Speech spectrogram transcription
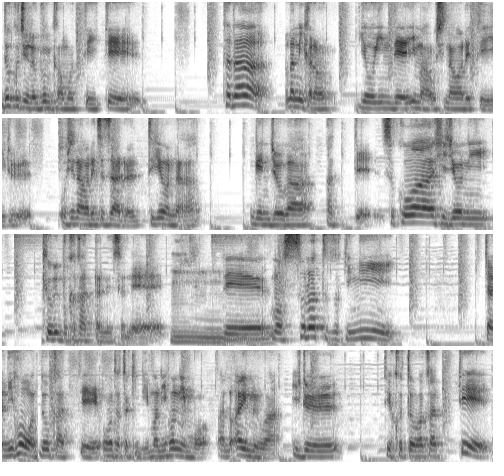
独自の文化を持っていて、ただ何かの要因で今失われている、失われつつあるっていうような現状があってそこは非常に興味深かったんですよね。で、まあ、そうなった時にじゃあ日本はどうかって思った時に、まあ、日本にもあのアイヌはいるっていうことが分かって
